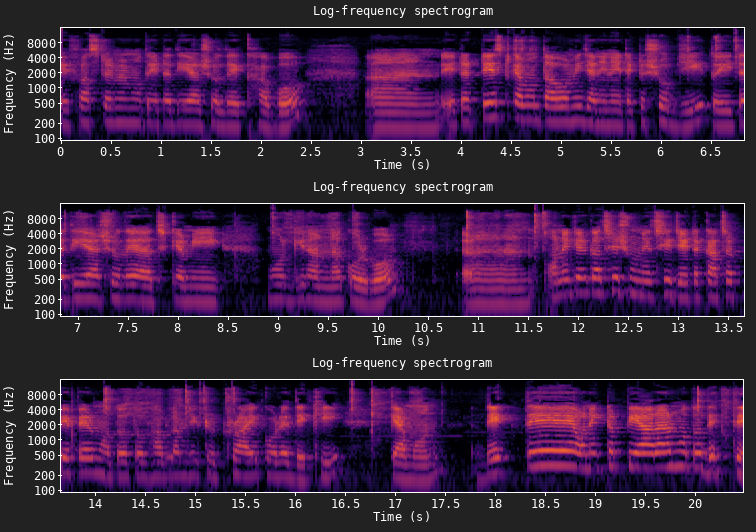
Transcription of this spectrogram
এই ফার্স্ট টাইমের মতো এটা দিয়ে আসলে খাব। এটা টেস্ট কেমন তাও আমি জানি না, এটা একটা সবজি। তো এটা দিয়ে আসলে আজকে আমি মুরগি রান্না করব। অনেকের কাছে শুনেছি যে এটা কাঁচা পেঁপের মতো, তো ভাবলাম যে একটু ট্রাই করে দেখি কেমন। দেখতে অনেকটা পেয়ারার মতো দেখতে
